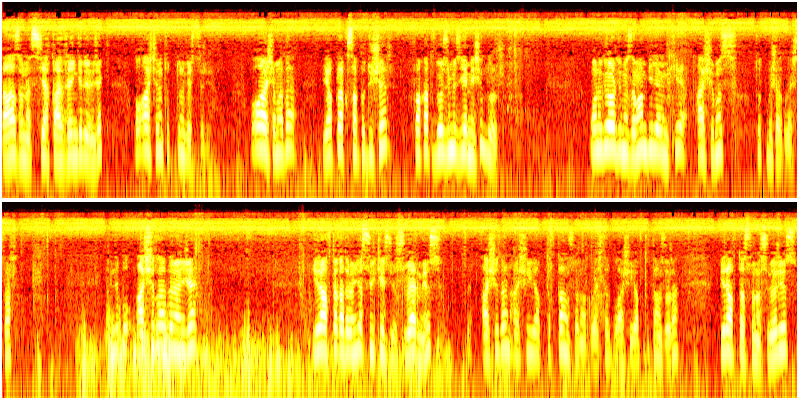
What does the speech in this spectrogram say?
Daha sonra siyah kahverengi dönecek. O aşının tuttuğunu gösteriyor. O aşamada yaprak sapı düşer fakat gözümüz yemyeşil durur. Onu gördüğümüz zaman bilelim ki aşımız tutmuş arkadaşlar. Şimdi bu aşılardan önce bir hafta kadar önce suyu kesiyoruz. Su vermiyoruz. Aşıdan aşıyı yaptıktan sonra arkadaşlar bu aşıyı yaptıktan sonra bir hafta sonra su veriyoruz.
